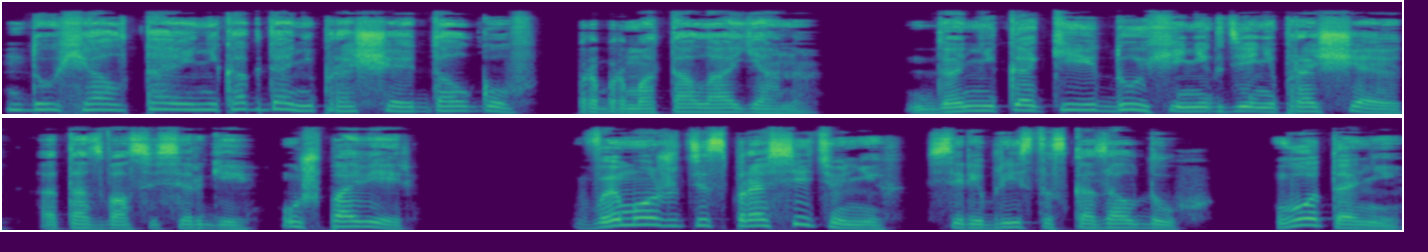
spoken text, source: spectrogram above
«Духи Алтая никогда не прощают долгов», — пробормотала Аяна. «Да никакие духи нигде не прощают», — отозвался Сергей. «Уж поверь». «Вы можете спросить у них», — серебристо сказал дух. «Вот они».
